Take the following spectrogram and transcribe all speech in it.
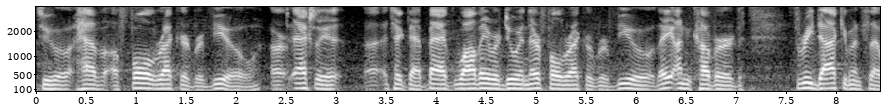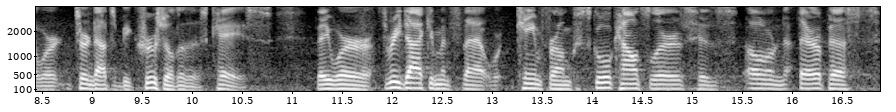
to have a full record review, or actually, uh, I take that back. While they were doing their full record review, they uncovered three documents that were turned out to be crucial to this case. They were three documents that came from school counselors, his own therapists,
